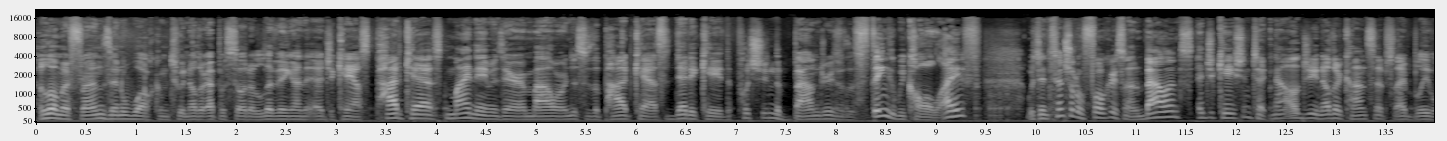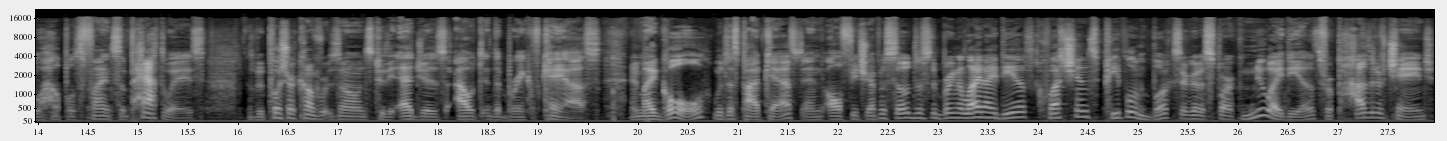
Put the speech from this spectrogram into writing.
Hello, my friends, and welcome to another episode of Living on the Edge of Chaos podcast. My name is Aaron Maurer, and this is a podcast dedicated to pushing the boundaries of this thing that we call life with intentional focus on balance, education, technology, and other concepts I believe will help us find some pathways as we push our comfort zones to the edges out in the brink of chaos. And my goal with this podcast and all future episodes is to bring to light ideas, questions, people, and books that are going to spark new ideas for positive change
